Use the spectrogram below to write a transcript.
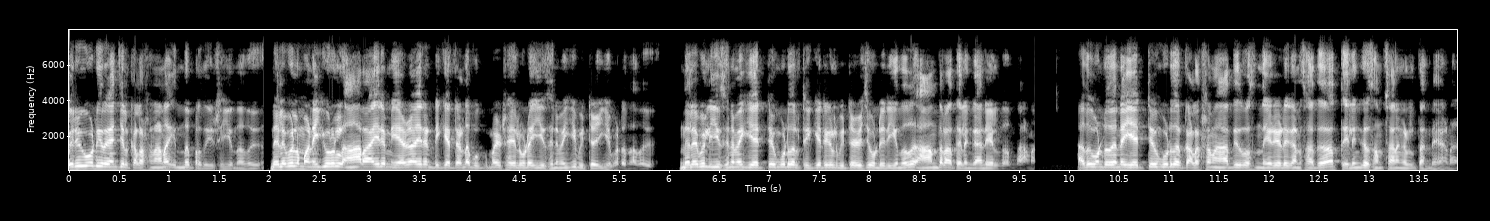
ഒരു കോടി റേഞ്ചിൽ കളക്ഷനാണ് ഇന്ന് പ്രതീക്ഷിക്കുന്നത്. നിലവിൽ മണിക്കൂറിൽ ആറായിരം ഏഴായിരം ടിക്കറ്റാണ് ബുക്ക് മേഷയിലൂടെ ഈ സിനിമയ്ക്ക് വിറ്റഴിക്കപ്പെടുന്നത്. നിലവിൽ ഈ സിനിമയ്ക്ക് ഏറ്റവും കൂടുതൽ ടിക്കറ്റുകൾ വിറ്റഴിച്ചുകൊണ്ടിരിക്കുന്നത് ആന്ധ്ര തെലങ്കാനയിൽ നിന്നാണ്. അതുകൊണ്ട് തന്നെ ഏറ്റവും കൂടുതൽ കളക്ഷൻ ആദ്യ ദിവസം നേടിയെടുക്കാൻ സാധ്യത തെലുങ്ക് സംസ്ഥാനങ്ങളിൽ തന്നെയാണ്.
